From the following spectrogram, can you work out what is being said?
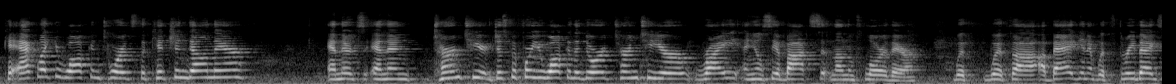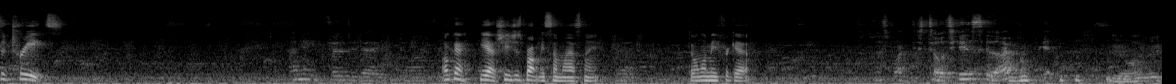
Okay, act like you're walking towards the kitchen down there. And there's and then turn to your just before you walk in the door, turn to your right and you'll see a box sitting on the floor there with with uh, a bag in it with three bags of treats. I need food today. don't. Okay, yeah, she just brought me some last night. Yeah. Don't let me forget. That's why I just told you, so that I won't forget. You hungry?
